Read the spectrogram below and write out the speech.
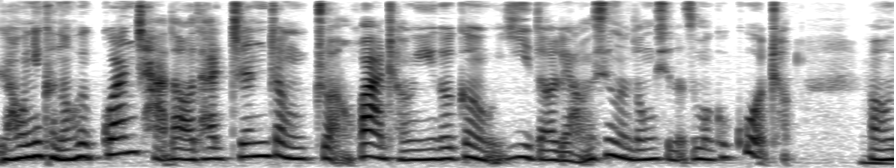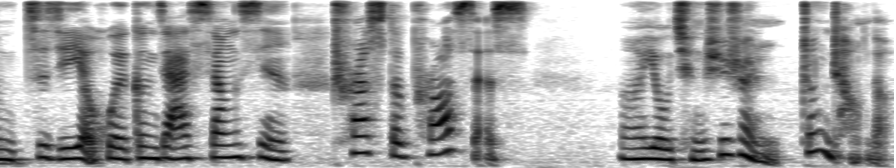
然后你可能会观察到它真正转化成一个更有益的良性的东西的这么个过程，然后你自己也会更加相信 trust the process，嗯，有情绪是很正常的。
